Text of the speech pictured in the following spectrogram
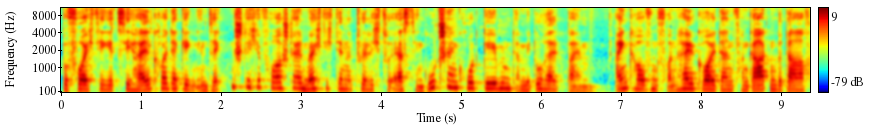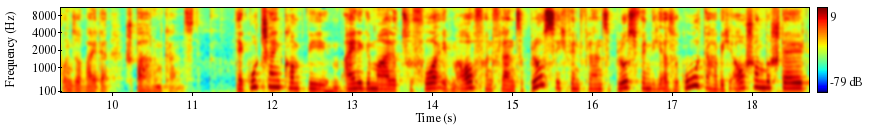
Bevor ich dir jetzt die Heilkräuter gegen Insektenstiche vorstelle, möchte ich dir natürlich zuerst den Gutscheincode geben, damit du halt beim Einkaufen von Heilkräutern, von Gartenbedarf und so weiter sparen kannst. Der Gutschein kommt wie einige Male zuvor eben auch von Pflanze Plus. Ich finde Pflanze Plus finde ich also gut, da habe ich auch schon bestellt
